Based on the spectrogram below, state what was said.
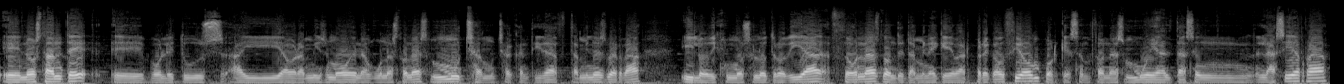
Eh, no obstante, eh, boletus hay ahora mismo en algunas zonas mucha, mucha cantidad. También es verdad, y lo dijimos el otro día, zonas donde también hay que llevar precaución porque son zonas muy altas en la sierra,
